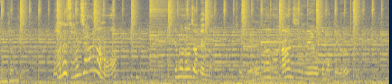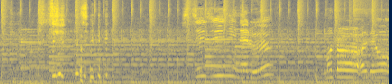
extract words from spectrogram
？3時半だよ。まだ3時半なの？でも飲んじゃってんの？そうだよなの何時に寝ようと思ってる ?7 時。7時に寝る？またあれだよ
